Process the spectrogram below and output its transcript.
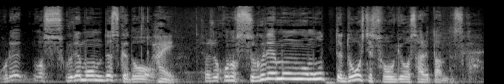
これは優れもんですけど、はい、社長、この優れもんを持ってどうして創業されたんですか？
